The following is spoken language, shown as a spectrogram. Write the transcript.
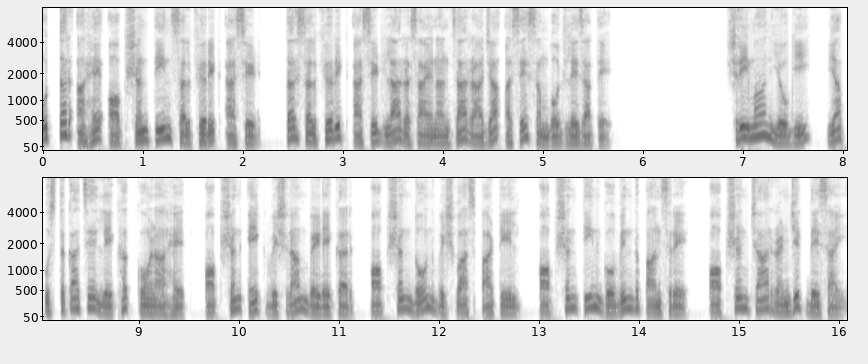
उत्तर आहे ऑप्शन तीन सल्फ्युरिक ॲसिड, तर सल्फ्युरिक ॲसिडला रसायनांचा राजा असे संबोधले जाते. श्रीमान योगी, या पुस्तकाचे लेखक कोण आहेत? ऑप्शन एक विश्राम बेडेकर, ऑप्शन दोन विश्वास पाटील, ऑप्शन तीन गोविंद पानसरे, ऑप्शन चार रणजित देसाई.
